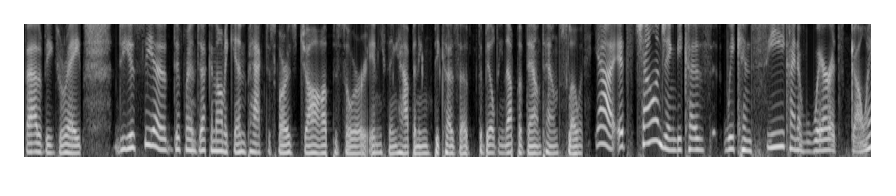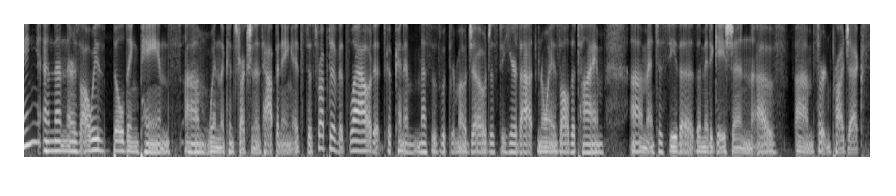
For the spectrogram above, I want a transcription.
That'd be great. Do you see a different economic impact as far as jobs or anything happening because of the building up of downtown SLO? Yeah, it's challenging because we can see kind of where it's going, and then there's always building pains um, mm-hmm. when the construction is happening. It's disruptive, it's loud, it kind of messes with your mojo just to hear that noise all the time um, and to see the, the mitigation of um, certain projects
